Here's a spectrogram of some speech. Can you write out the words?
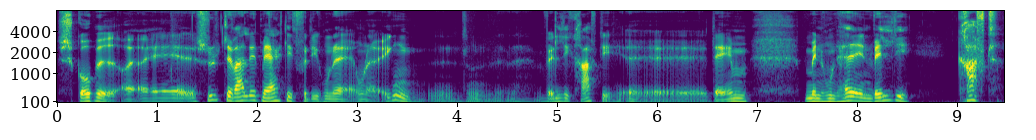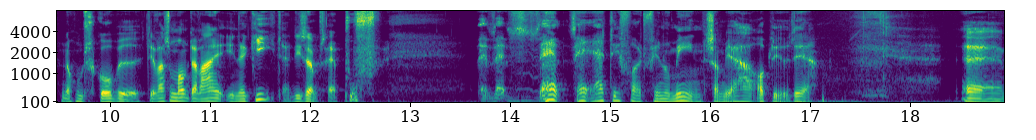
skubbede. og øh, jeg synes, det var lidt mærkeligt, fordi hun er, hun er ikke en øh, sådan, vældig kraftig øh, dame, men hun havde en vældig kraft, når hun skubbede. Det var som om, der var en energi, der ligesom sagde, puff. Hvad, hvad, hvad, hvad er det for et fænomen, som jeg har oplevet der? Øh,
